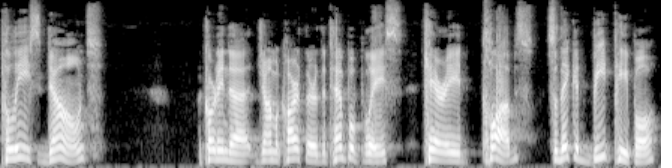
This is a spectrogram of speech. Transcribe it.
police don't. According to John MacArthur, the temple police carried clubs so they could beat people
